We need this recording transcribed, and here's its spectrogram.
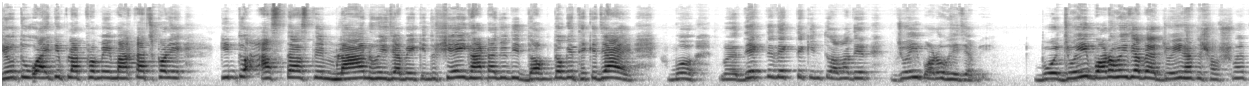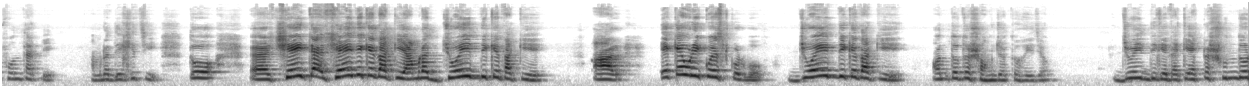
যেহেতু ওয়াইটি প্ল্যাটফর্মে মা কাজ করে কিন্তু আস্তে আস্তে ম্লান হয়ে যাবে। কিন্তু সেই ঘাটা যদি দগদগে থেকে যায় দেখতে দেখতে কিন্তু আমাদের জয়ী বড় হয়ে যাবে। জয়ী বড় হয়ে যাবে আর জয়ীর হাতে সবসময় ফোন থাকে, আমরা দেখেছি। তো সেইটা, সেই দিকে তাকিয়ে, আমরা জয়ীর দিকে তাকিয়ে, আর একেও রিকোয়েস্ট করব, জয়ীর দিকে তাকিয়ে অন্তত সংযত হয়ে যাও। জয়ীর দিকে তাকিয়ে, একটা সুন্দর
